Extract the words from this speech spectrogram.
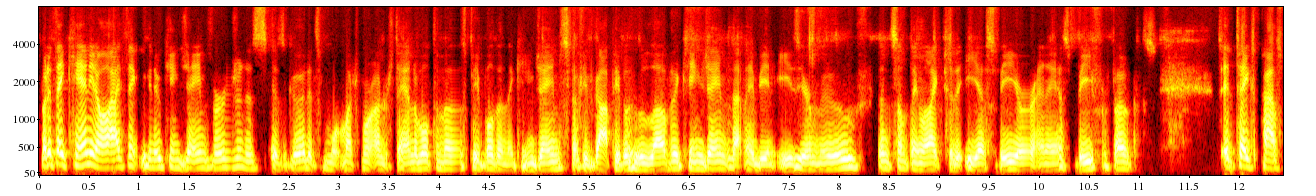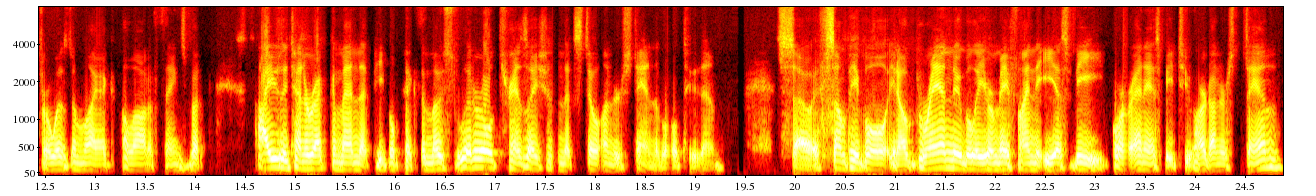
but if they can, you know, I think the New King James version is, is good. It's more, much more understandable to most people than the King James. So if you've got people who love the King James, that may be an easier move than something like to the ESV or NASB for folks. It takes pastoral wisdom like a lot of things, but I usually tend to recommend that people pick the most literal translation that's still understandable to them. So if some people, you know, brand new believer may find the ESV or NASB too hard to understand,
